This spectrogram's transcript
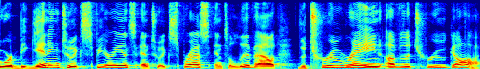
who are beginning to experience and to express and to live out the true reign of the true God.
